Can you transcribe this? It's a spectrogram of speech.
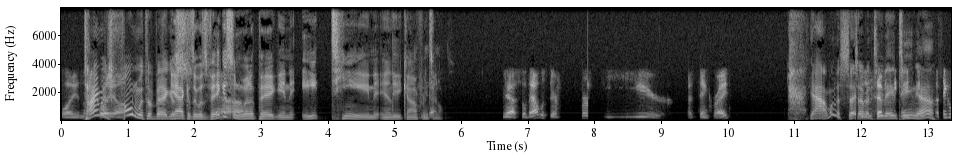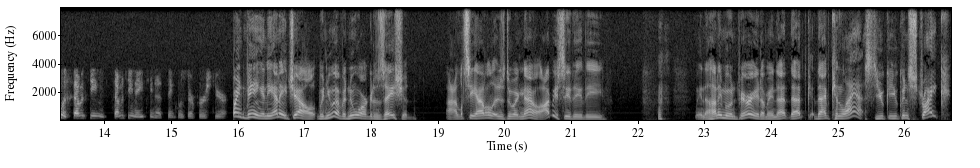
play in the time has playoffs. flown with the Vegas. Yeah, because it was Vegas and Winnipeg in 18 in the conference Yeah. finals. Yeah, so that was their first year, I think, right? Yeah, I want to say Was it 17, 18, yeah. I think it was 17, 17, 18, I think was their first year. Point being, in the NHL, when you have a new organization, uh, what Seattle is doing now, obviously the the I mean the honeymoon period. I mean that that that can last. You you can strike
